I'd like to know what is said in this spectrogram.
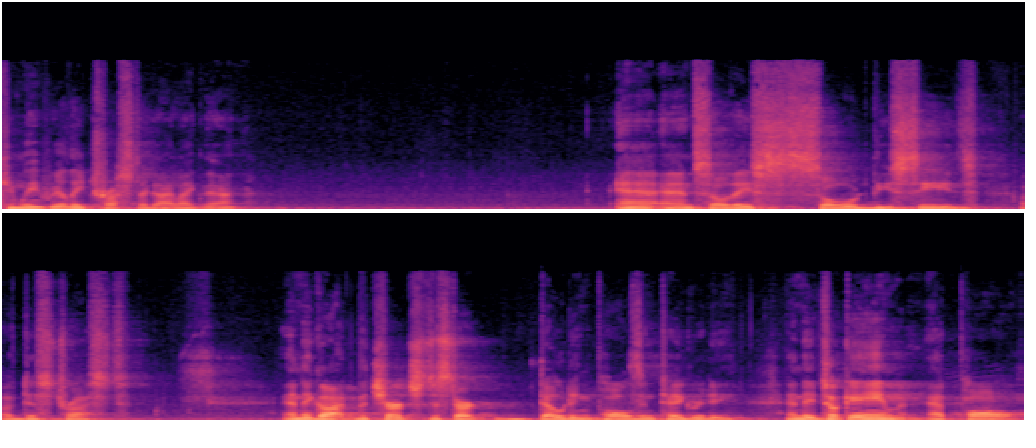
Can we really trust a guy like that? And, and so they sowed these seeds of distrust. And they got the church to start doubting Paul's integrity. And they took aim at Paul.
